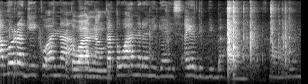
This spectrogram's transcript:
Amo ra gi ko ana. Katuwa na. Katuwa na ra ni guys. Ayo di ba? Start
